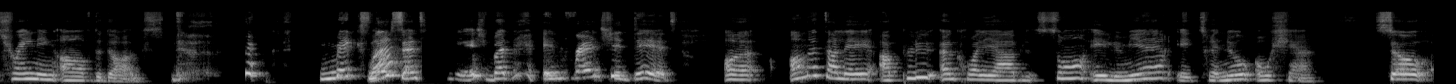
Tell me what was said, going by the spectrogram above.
training of the dogs. Makes what? no sense in English, but in French it did. Uh, on est allé à plus incroyable son et lumière et traîneau aux chiens. So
